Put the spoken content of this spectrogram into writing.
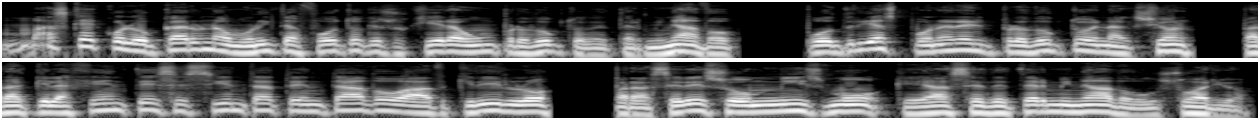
Más que colocar una bonita foto que sugiera un producto determinado, podrías poner el producto en acción para que la gente se sienta tentado a adquirirlo para hacer eso mismo que hace determinado usuario.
